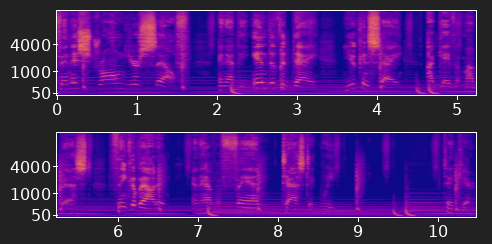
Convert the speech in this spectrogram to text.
finish strong yourself, and at the end of the day, you can say, I gave it my best. Think about it and have a fantastic week. Take care.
